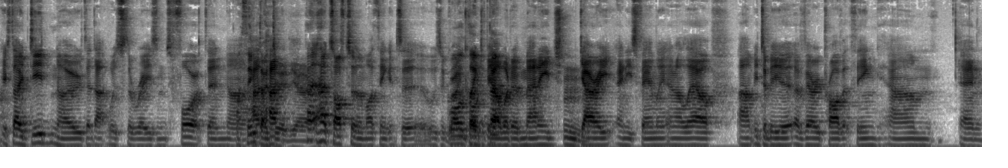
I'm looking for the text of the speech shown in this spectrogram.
if, if they did know that that was the reasons for it, then uh, I think they hat- did, yeah. Hats off to them. I think it's a it was a great Well, call to be that- able to manage Mm. Gary and his family and allow um, it to be a, a very private thing. Um, and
